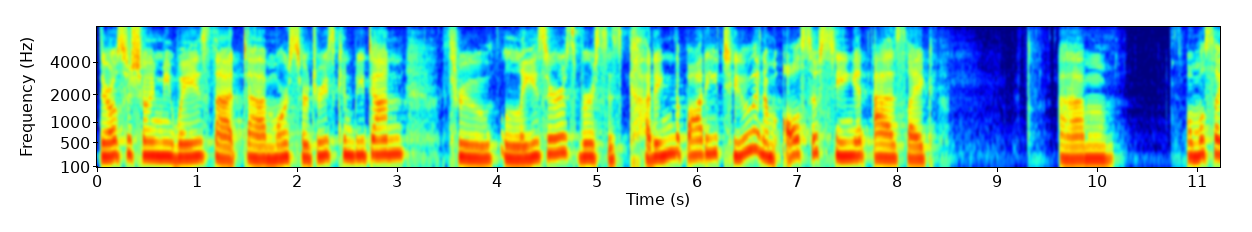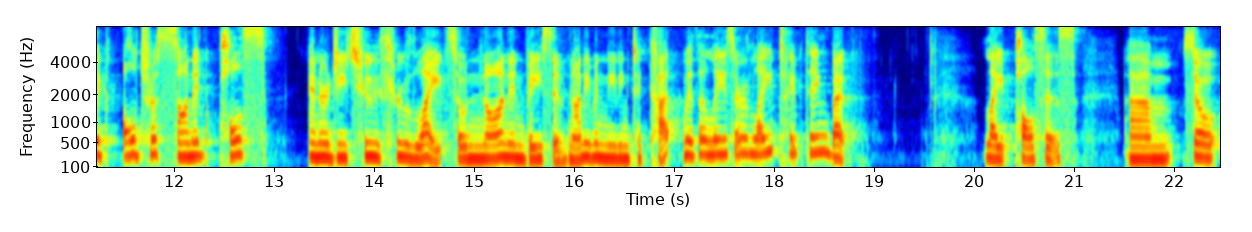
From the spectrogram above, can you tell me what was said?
They're also showing me ways that uh, more surgeries can be done through lasers versus cutting the body too. And I'm also seeing it as like um, almost like ultrasonic pulse energy too through light. So non invasive, not even needing to cut with a laser light type thing, but light pulses. Um, so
